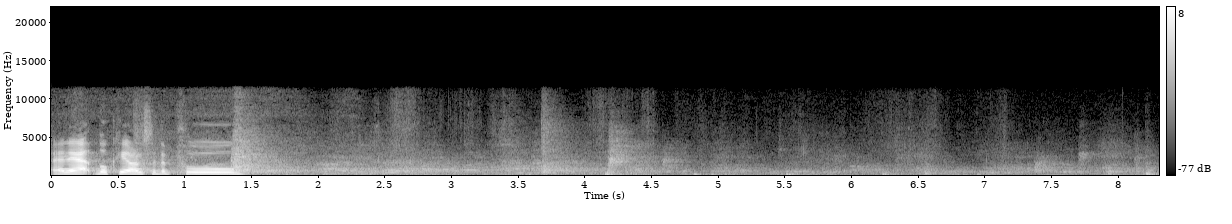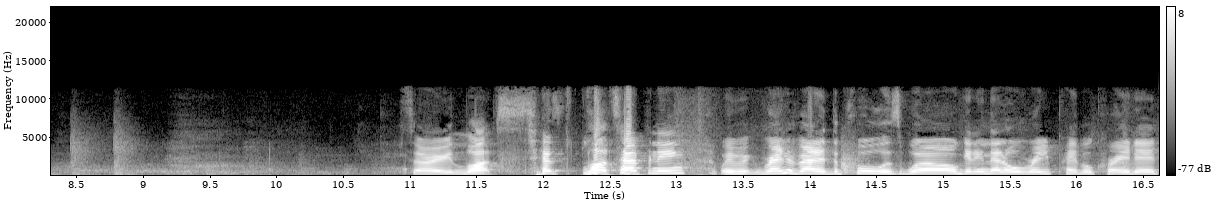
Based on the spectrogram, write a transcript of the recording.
and out looking onto the pool So lots, lots happening. We've renovated the pool as well, getting that all re-pebble created,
